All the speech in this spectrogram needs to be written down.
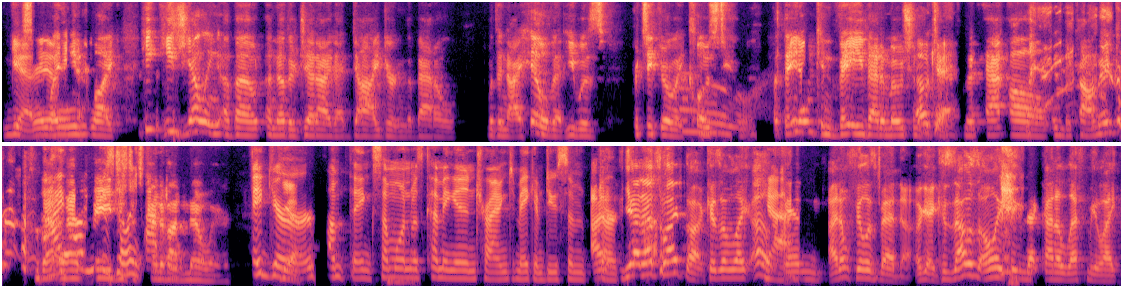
yeah, explain yeah. like he, he's yelling about another Jedi that died during the battle with the Nihil that he was particularly oh. close to, oh. but they don't convey that emotional okay. at all in the comic. So that last page is just kind of out of nowhere. Figure Yeah. or something. Someone was coming in trying to make him do some I, dark. yeah, that's what I thought because I'm like, oh, Yeah. and I don't feel as bad now. Okay, because that was the only thing that kind of left me like,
